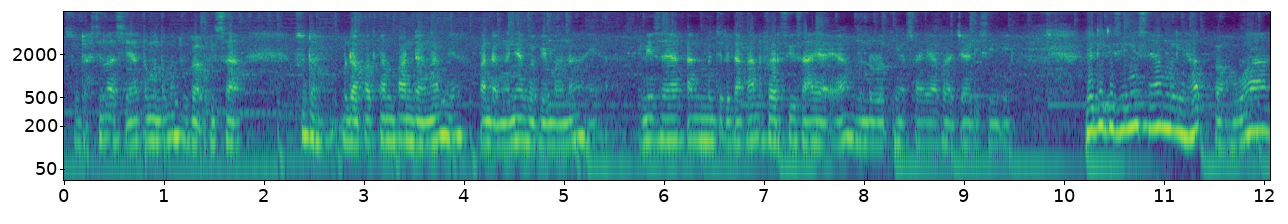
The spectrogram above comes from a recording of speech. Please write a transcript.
sudah jelas ya. Teman-teman juga bisa sudah mendapatkan pandangan ya. Pandangannya bagaimana ya ini saya akan menceritakan versi saya ya menurutnya saya baca di sini. Jadi di sini saya melihat bahwa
